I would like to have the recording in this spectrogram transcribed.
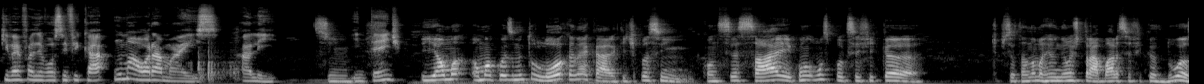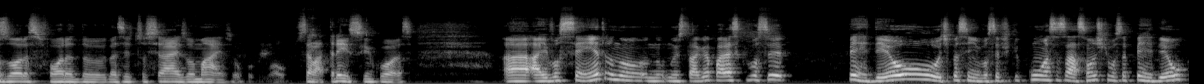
que vai fazer você ficar uma hora a mais ali? Sim. Entende? E é uma, uma coisa muito louca, né, cara? Que, tipo assim, quando você sai, vamos supor que você fica Tipo, você tá numa reunião de trabalho, você fica duas horas fora do, das redes sociais ou mais, ou, ou, sei lá, três, cinco horas. Ah, aí você entra no, no, no, Instagram, parece que você perdeu. Tipo assim, você fica com a sensação de que você perdeu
